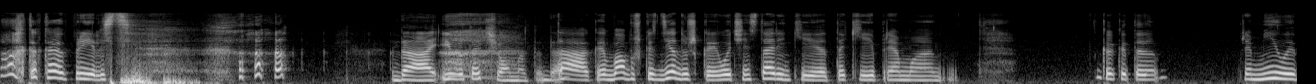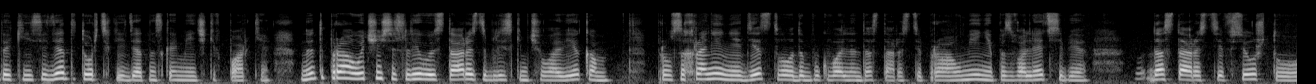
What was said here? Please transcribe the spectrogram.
Ах, какая прелесть! Да, и вот о чем это, да? Так, и бабушка с дедушкой очень старенькие, такие прямо как это, прям милые такие, сидят и тортик едят на скамеечке в парке. Но это про очень счастливую старость с близким человеком, про сохранение детства до буквально до старости, про умение позволять себе до старости все, что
